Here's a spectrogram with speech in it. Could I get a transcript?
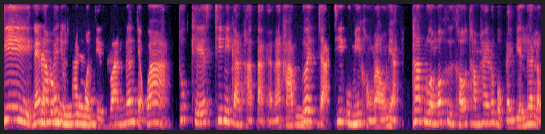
ที่แนะนำให้หยุดทานก่อนนิดนึงเจ็ดวัน เนื่องจากว่าทุกเคสที่มีการผ่าตัดอะนะครับอืมด้วยจากที่อูมิของเราเนี่ย ภาพรวมก็คือเขาทำให้ระบบไหลเวียนเลือดเรา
